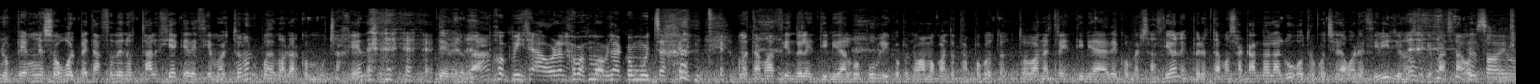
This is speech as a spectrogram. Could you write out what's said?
nos pegan esos golpetazos de nostalgia que decíamos, esto no lo podemos hablar con mucha gente, de verdad. Pues mira, ahora lo vamos a hablar con mucha gente. bueno, estamos haciendo la intimidad algo público, pues no vamos a contar tampoco todas nuestras intimidades de conversaciones, pero estamos sacando a la luz otro coche de la Guardia Civil, yo no sé qué pasa hoy. sabemos.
